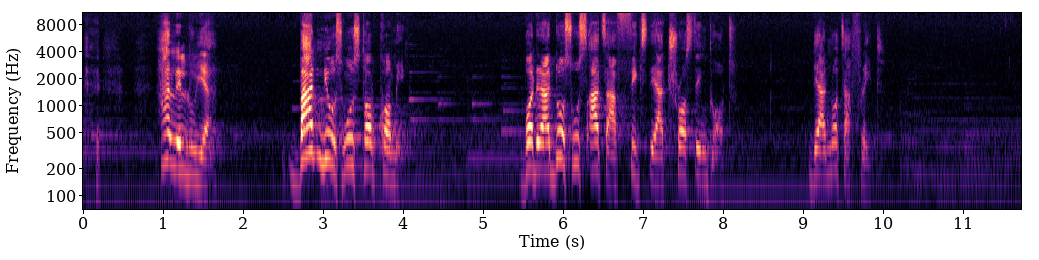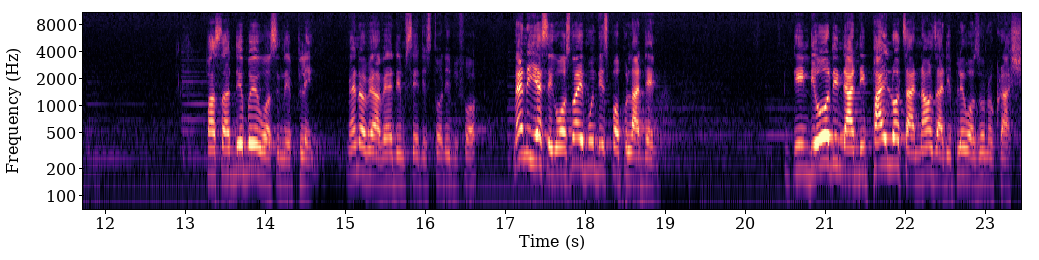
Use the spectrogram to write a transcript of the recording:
Hallelujah. Bad news won't stop coming. But there are those whose hearts are fixed, they are trusting God. They are not afraid. Pastor Adeboye was in a plane. Many of you have heard him say this story before. Many years ago, it was not even this popular then in the old and the pilots announced that the plane was going to crash.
